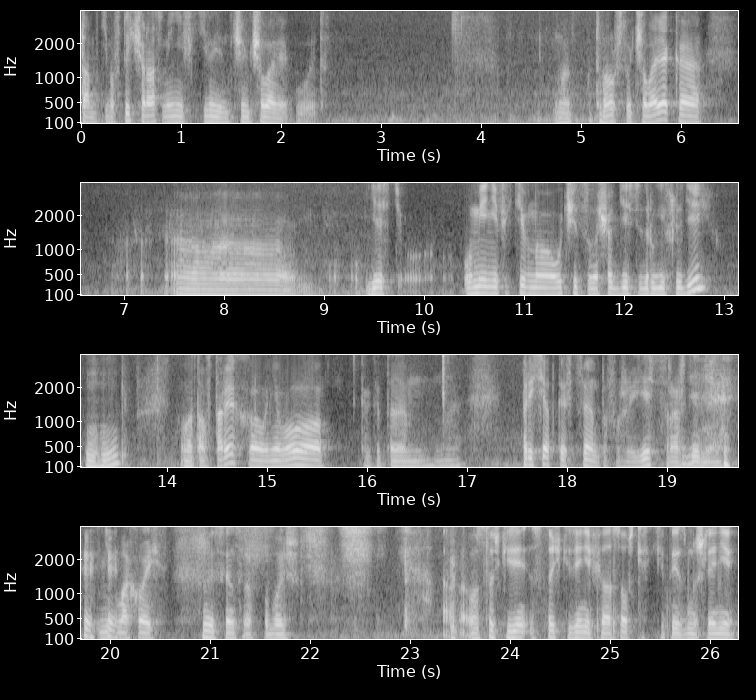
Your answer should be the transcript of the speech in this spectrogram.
там, типа, в тысячу раз менее эффективен, чем человек будет. Вот, потому что у человека э, есть умение эффективно учиться за счет действий других людей, Мгм. вот, а во-вторых, у него как это пресет коэффициентов уже есть с рождения неплохой. Ну и сенсоров побольше. А Вот с точки, зрения- с точки зрения философских каких-то измышлений,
